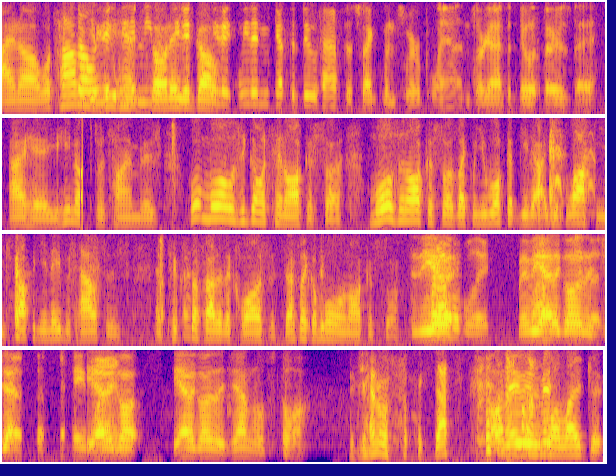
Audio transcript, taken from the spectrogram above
I know. Well, Tommy, So you we, beat him, didn't- so even, there you go. We didn't, we didn't get to do half the segments we were planning, so we're gonna have to do it Thursday. I hear you. He knows what time it is. What mall was he going to in Arkansas? Malls in Arkansas is like when you walk up your, your block and you stop in your neighbor's houses and pick stuff out of the closet. That's like a mall in Arkansas. Did he, uh, Probably. maybe he had to go to Probably the, ge- the, the, the he had to go he had to go to the general store. The general store. That's, Or that's maybe probably Miss- more like it.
